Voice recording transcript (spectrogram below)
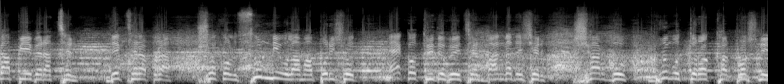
কাঁপিয়ে বেড়াচ্ছেন। দেখছেন আপনারা, সকল সুন্নি ওলামা পরিষদ একত্রিত হয়েছেন বাংলাদেশের সার্বভৌমত্ব রক্ষার প্রশ্নে।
